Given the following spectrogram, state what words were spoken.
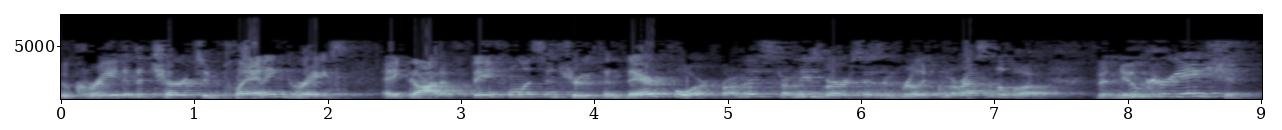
who created the church in planning grace, a God of faithfulness and truth, and therefore, from this, from these verses, and really from the rest of the book, the new creation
